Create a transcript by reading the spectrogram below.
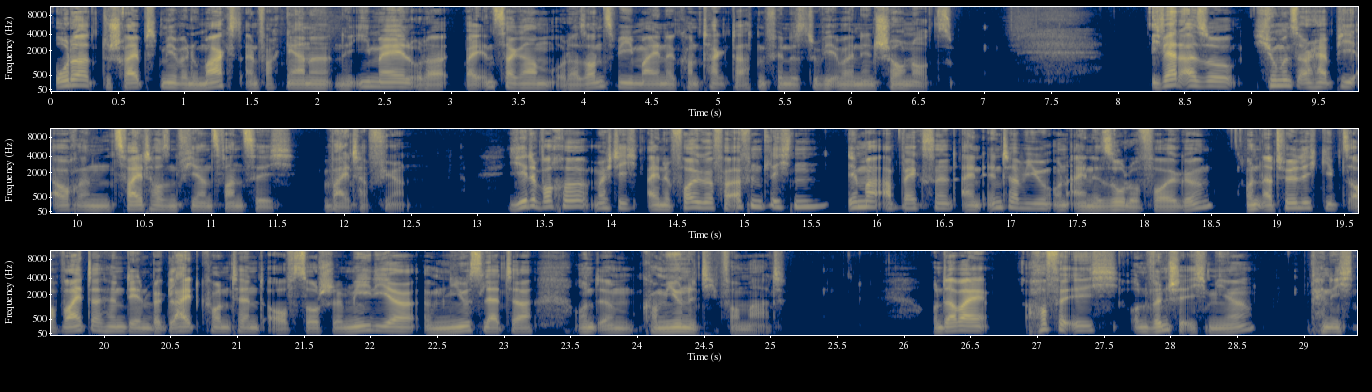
Oder du schreibst mir, wenn du magst, einfach gerne eine E-Mail oder bei Instagram oder sonst wie. Meine Kontaktdaten findest du wie immer in den Show Notes. Ich werde also Humans Are Happy auch in 2024 weiterführen. Jede Woche möchte ich eine Folge veröffentlichen, immer abwechselnd ein Interview und eine Solo-Folge. Und natürlich gibt es auch weiterhin den Begleitcontent auf Social Media, im Newsletter und im Community-Format. Und dabei hoffe ich und wünsche ich mir, wenn ich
